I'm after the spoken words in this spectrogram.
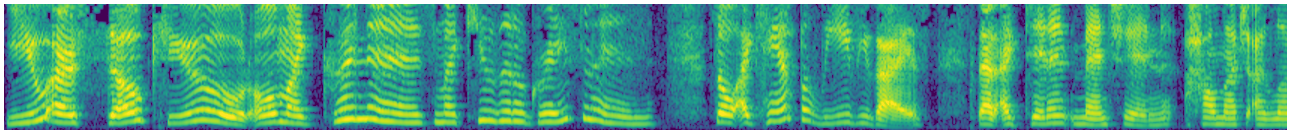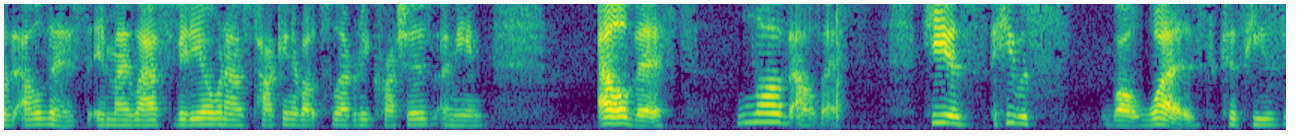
You are so cute. Oh my goodness, my cute little Graceland. So I can't believe, you guys, that I didn't mention how much I love Elvis in my last video when I was talking about celebrity crushes. I mean, Elvis, love Elvis. He is, he was, well, was, because he's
